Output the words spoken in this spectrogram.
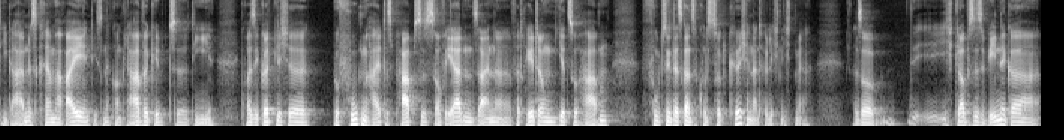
die Geheimniskrämerei, die es in der Konklave gibt, äh, die quasi göttliche Befugenheit des Papstes auf Erden, seine Vertretungen hier zu haben, funktioniert das ganze Konstrukt Kirche natürlich nicht mehr. Also ich glaube, es ist weniger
